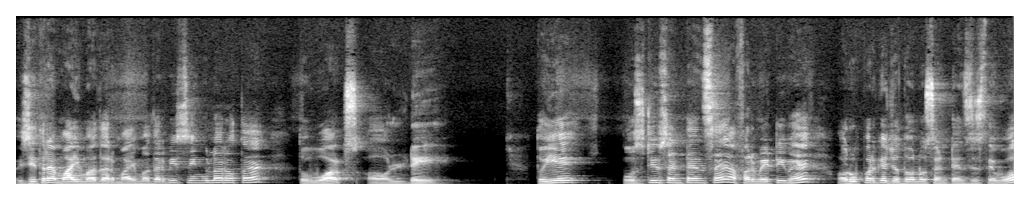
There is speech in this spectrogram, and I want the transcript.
इसी तरह माई मदर माई मदर भी सिंगुलर होता है तो वर्क्स ऑल डे तो ये पॉजिटिव सेंटेंस है अफर्मेटिव है, और ऊपर के जो दोनों सेंटेंसेस थे वो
